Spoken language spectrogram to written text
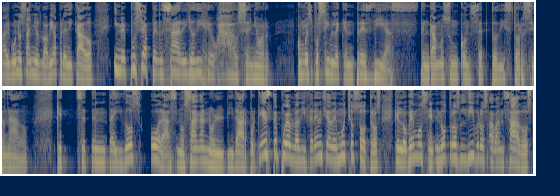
algunos años lo había predicado, y me puse a pensar y yo dije, wow, Señor, ¿cómo es posible que en tres días tengamos un concepto distorsionado, que 72 horas nos hagan olvidar, porque este pueblo, a diferencia de muchos otros, que lo vemos en, otros libros avanzados,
